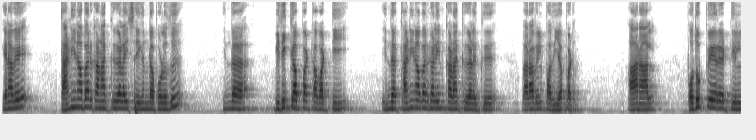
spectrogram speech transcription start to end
எனவே தனிநபர் கணக்குகளை செய்கின்ற பொழுது இந்த விதிக்கப்பட்ட வட்டி இந்த தனிநபர்களின் கணக்குகளுக்கு வரவில் பதியப்படும். ஆனால் பொதுப்பேரேட்டில்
